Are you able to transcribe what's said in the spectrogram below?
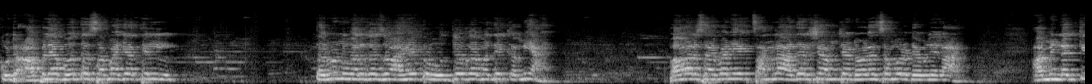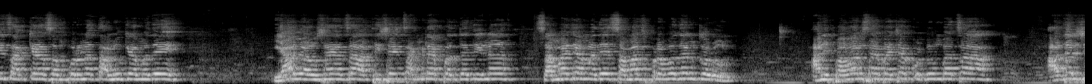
कुठं आपल्या बौद्ध समाजातील तरुण वर्ग जो आहे तो उद्योगामध्ये कमी आहे. पवार साहेबांनी एक चांगला आदर्श आमच्या डोळ्यासमोर ठेवलेला आहे. आम्ही नक्कीच अख्ख्या संपूर्ण तालुक्यामध्ये या व्यवसायाचा अतिशय चांगल्या पद्धतीनं समाजामध्ये समाज प्रबोधन करून आणि पवार साहेबाच्या कुटुंबाचा आदर्श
